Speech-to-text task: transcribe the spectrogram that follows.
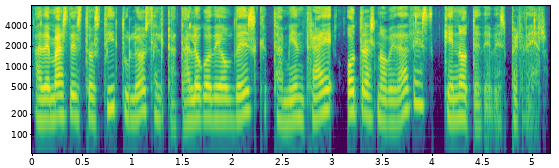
Además de estos títulos, el catálogo de Outdesk también trae otras novedades que no te debes perder.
